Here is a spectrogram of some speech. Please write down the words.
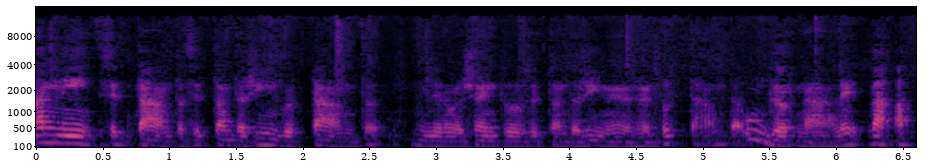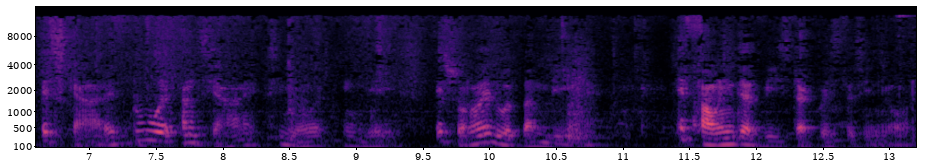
Anni 70, 75, 80, 1975-1980, un giornale va a pescare due anziane signore inglesi, e sono le due bambine, e fa un'intervista a queste signore.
